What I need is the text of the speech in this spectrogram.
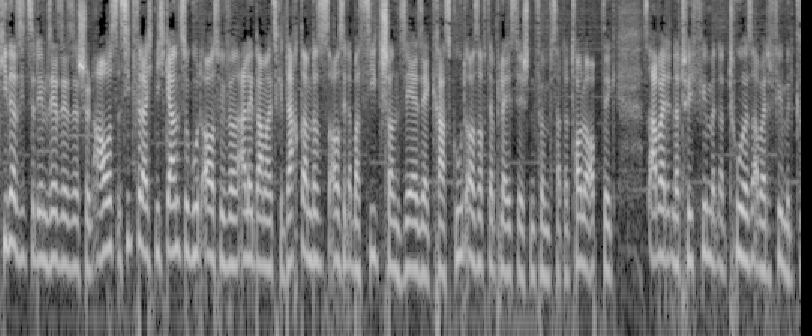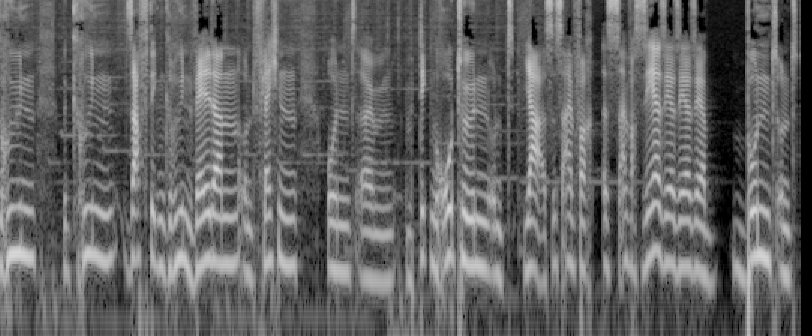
China sieht zudem sehr, sehr, sehr schön aus. Es sieht vielleicht nicht ganz so gut aus, wie wir alle damals gedacht haben, dass es aussieht, aber es sieht schon sehr, sehr krass gut aus auf der PlayStation 5. Es hat eine tolle Optik. Es arbeitet natürlich viel mit Natur, es arbeitet viel mit Grün, mit grünen, saftigen grünen Wäldern und Flächen und ähm, mit dicken Rottönen und ja, es ist einfach, es ist einfach sehr, sehr, sehr, sehr bunt und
